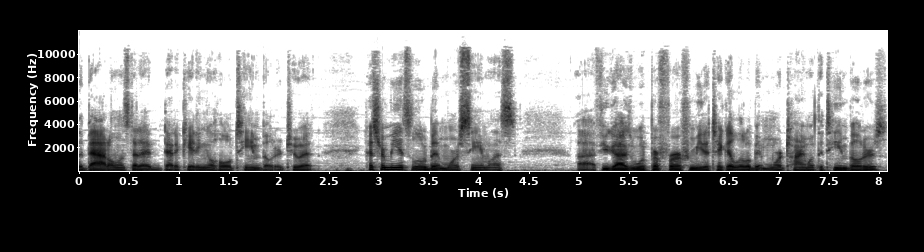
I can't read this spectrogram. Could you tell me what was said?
the battle instead of dedicating a whole team builder to it. Because for me, it's a little bit more seamless. Uh, if you guys would prefer for me to take a little bit more time with the team builders,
